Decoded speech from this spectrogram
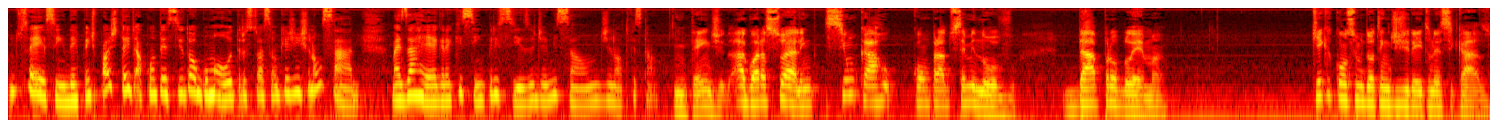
não sei, assim, de repente pode ter acontecido alguma outra situação que a gente não sabe. Mas a regra é que sim, precisa de emissão de nota fiscal. Entendi. Agora, Suelen, se um carro comprado seminovo dá problema, que, que o consumidor tem de direito nesse caso?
